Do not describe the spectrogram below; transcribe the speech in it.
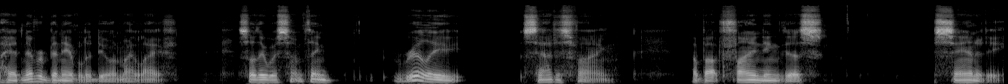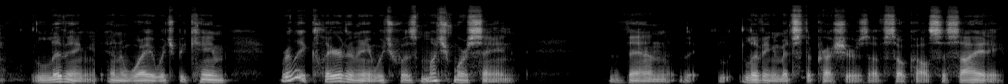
I had never been able to do in my life. So there was something really satisfying about finding this sanity, living in a way which became really clear to me, which was much more sane than living amidst the pressures of so called society.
